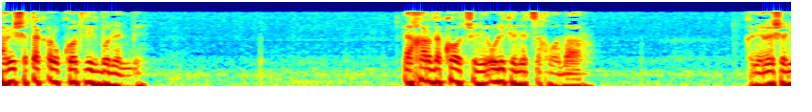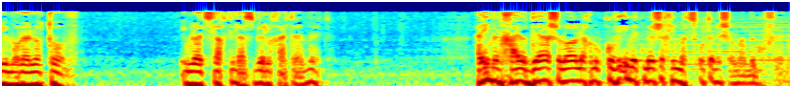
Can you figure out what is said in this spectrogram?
הארי שתק ארוכות והתבונן בי. לאחר דקות שנראו לי כנצח, הוא אמר, כנראה שאני מורה לא טוב, אם לא הצלחתי להסביר לך את האמת. האם אינך יודע שלא אנחנו קובעים את משך הימצאות הנשמה בגופנו?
